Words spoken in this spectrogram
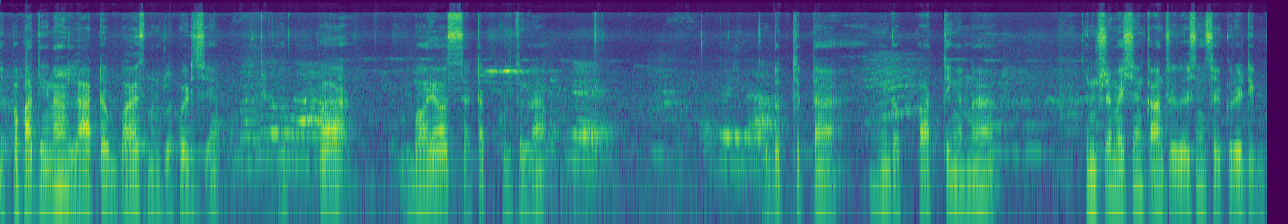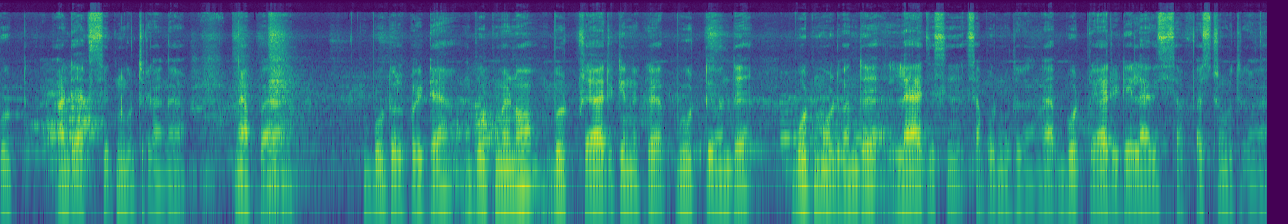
இப்போ பார்த்தீங்கன்னா லேப்டாப் பயாஸ் மெனுக்குள்ளே போயிடுச்சு. இப்போ பயாஸ் செட்டப் கொடுத்துக்கிறேன். கொடுத்துட்டேன். இங்கே பார்த்தீங்கன்னா information configuration security boot and எக்ஸிட்னு கொடுத்துருக்காங்க. நான் இப்போ பூட்டில் போயிட்டு பூட் மெனு பூட் ப்ரையாரிட்டின்னு இருக்குது பூட்டு வந்து பூட் மோடு வந்து லேஜஸி சப்போர்ட்னு கொடுத்துருக்காங்க. பூட் ப்ரையாரிட்டி லேஜஸி சப் ஃபஸ்ட்டுன்னு கொடுத்துருக்காங்க.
